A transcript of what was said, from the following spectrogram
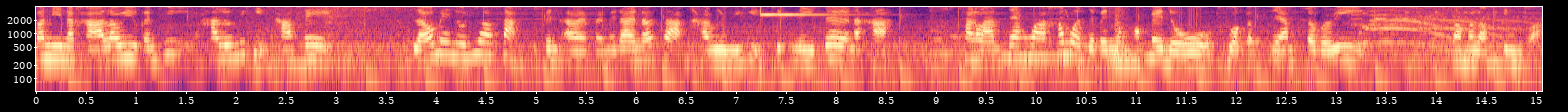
ตอนนี้นะคะเราอยู่กันที่ฮารุมิกิคาเฟ่แล้วเมนูที่เราสั่งจะเป็นอะไรไปไม่ได้นอกจากฮารุมิกิซิกเนเจอร์นะคะ ทางร้านแจ้งว่าข้างบนจะเป็นนมฮอกไกโดบวกกับแจมสตรอเบอรี่ เรามาลองชิมดีกว่า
